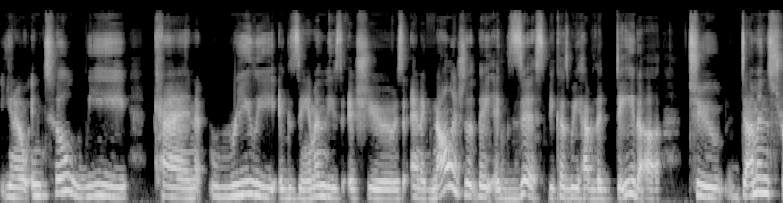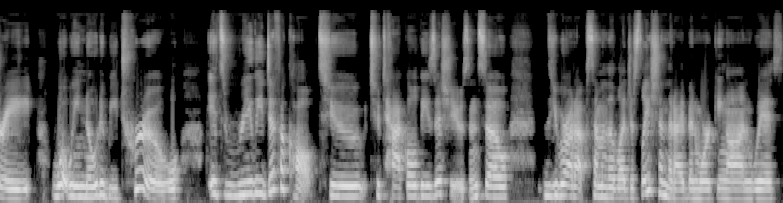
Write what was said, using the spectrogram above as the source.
you know, until we can really examine these issues and acknowledge that they exist because we have the data to demonstrate what we know to be true it's really difficult to to tackle these issues and so you brought up some of the legislation that I've been working on with,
